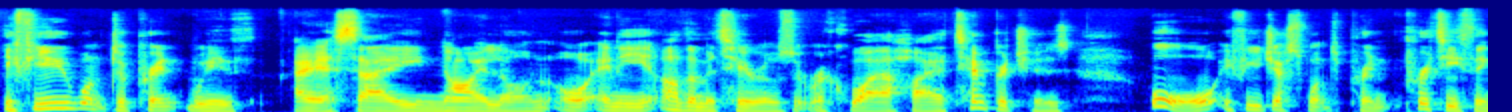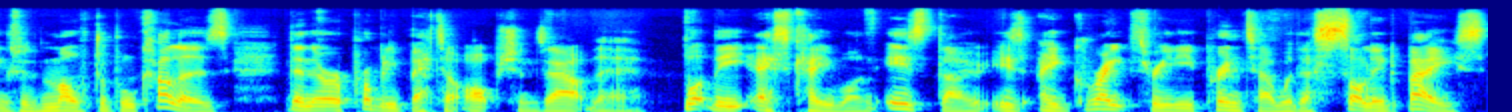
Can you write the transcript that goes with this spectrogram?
If you want to print with ASA, nylon, or any other materials that require higher temperatures, or if you just want to print pretty things with multiple colours, then there are probably better options out there. What the SK1 is though, is a great 3D printer with a solid base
